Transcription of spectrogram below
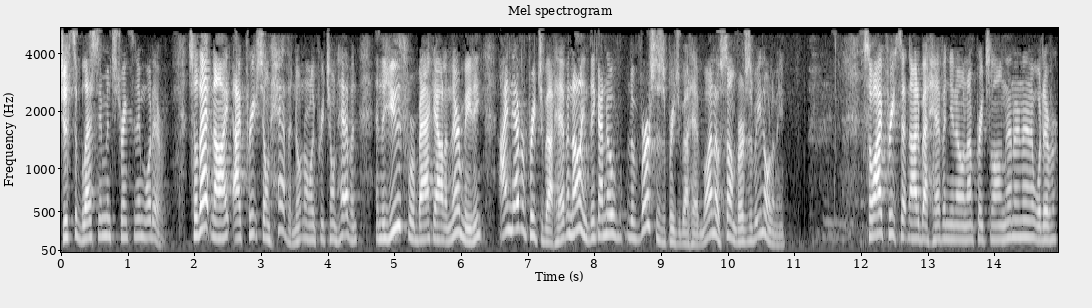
Just to bless him and strengthen him, whatever. So that night, I preached on heaven. Don't normally preach on heaven. And the youth were back out in their meeting. I never preach about heaven. I don't even think I know the verses to preach about heaven. Well, I know some verses, but you know what I mean. So I preached that night about heaven, you know, and I'm preaching along, no, no, no, no, whatever.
